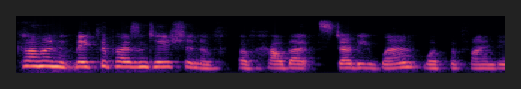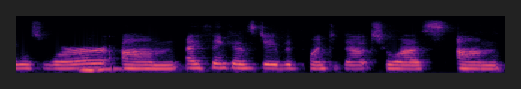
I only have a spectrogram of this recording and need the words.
come and make the presentation of, of how that study went, what the findings were. Mm-hmm. Um, I think as David pointed out to us, um,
